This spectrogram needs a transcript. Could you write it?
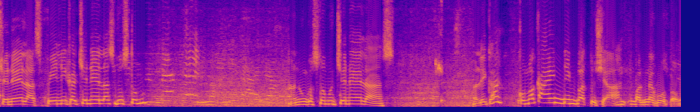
Tsinelas. Pili ka tsinelas gusto mo? Anong gusto mo tsinelas? Halika. Kumakain din ba to siya pag nagutom?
